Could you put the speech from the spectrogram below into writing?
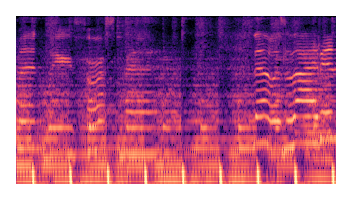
moment we first met, there was light in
